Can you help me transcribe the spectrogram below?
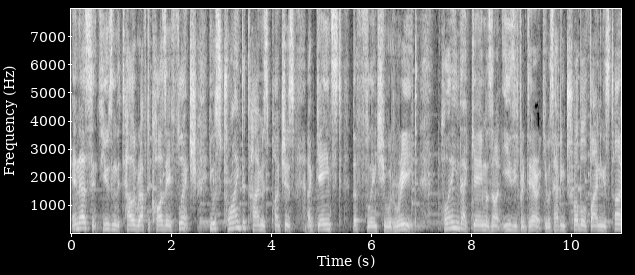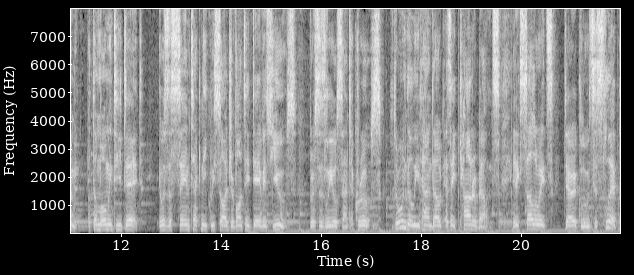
In essence, using the telegraph to cause a flinch, he was trying to time his punches against the flinch he would read. Playing that game was not easy for Derrick, he was having trouble finding his timing. But the moment he did, it was the same technique we saw Gervonta Davis use versus Leo Santa Cruz. Throwing the lead hand out as a counterbalance, it accelerates Derrick Lewis's slip,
